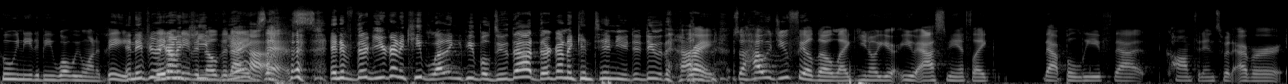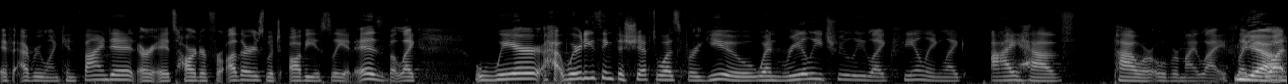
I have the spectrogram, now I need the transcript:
who we need to be, what we want to be, and if you're they don't even keep- know that yeah. I exist. and if they're you're gonna keep letting people do that, they're gonna continue to do that. right. So how would you feel though? Like you know, you you asked me if like that belief that confidence would ever if everyone can find it or it's harder for others which obviously it is but like where how, where do you think the shift was for you when really truly like feeling like i have power over my life like Yeah. what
